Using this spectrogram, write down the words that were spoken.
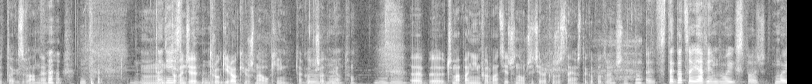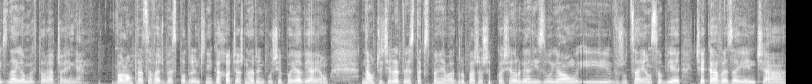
e, tak zwany. To, Mm, to To, nie jest... będzie drugi rok już nauki tego Mhm. przedmiotu. Mhm. E, e, czy ma Pani informację, czy nauczyciele korzystają z tego podręcznika? Z tego, co ja wiem z moich, spo- moich znajomych, to raczej nie. Wolą pracować bez podręcznika, chociaż na rynku się pojawiają. Nauczyciele to jest tak wspaniała grupa, że szybko się organizują i wrzucają sobie ciekawe zajęcia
